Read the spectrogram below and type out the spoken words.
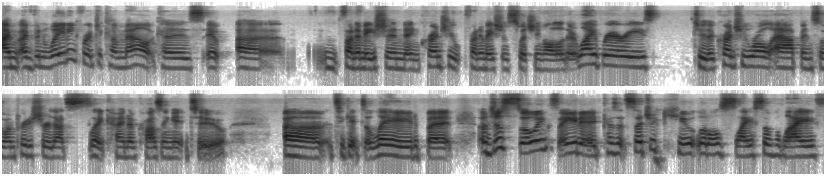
I'm, I've been waiting for it to come out because it. Uh, Funimation and Crunchy Funimation switching all of their libraries to the Crunchyroll app, and so I'm pretty sure that's like kind of causing it to uh, to get delayed. But I'm just so excited because it's such a cute little slice of life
